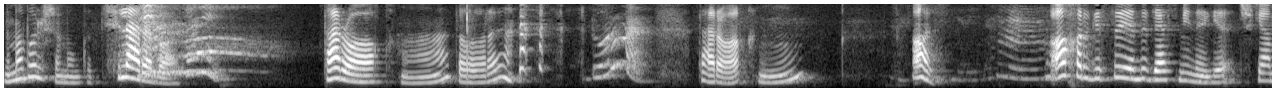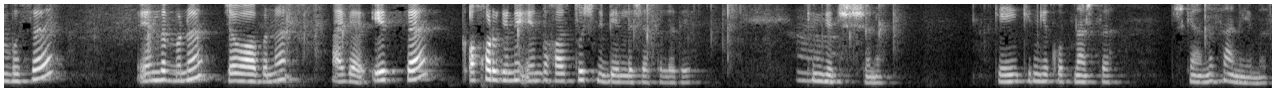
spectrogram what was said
nima bo'lishi mumkin? Tishlari bor. Taroq. Ha to'g'ri. To'g'rimi? Taroq hmm. Ol oxirgisi endi jasminaga tushgan bo'lsa endi buni javobini agar aytsa oxirgini endi hozir точно bellashasizlar deydi kimga tushishini? Keyin kimga ko'p narsa tushganini sanaymiz.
